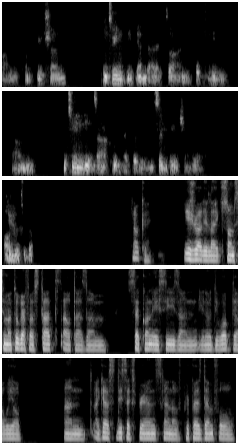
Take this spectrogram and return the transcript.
um, confusion between DP and director, and hopefully um, between the entire crew, everybody on the same page, and we're all yeah. good to go. Okay. Usually, like some cinematographers start out as um second ACs and you know they work their way up. And I guess this experience kind of prepares them for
